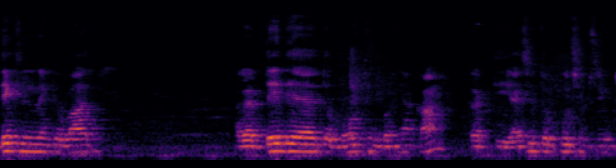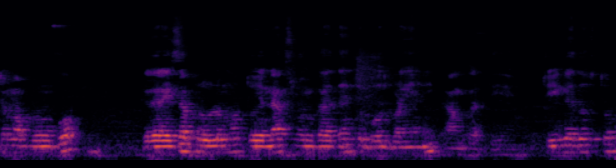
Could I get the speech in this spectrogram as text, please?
देख लेने के बाद अगर दे दिया जाए तो बहुत ही बढ़िया काम करती है। ऐसे तो कुछ सिम्टम आप लोगों को कि अगर ऐसा प्रॉब्लम हो तो ये नक्स भोम कर दें तो बहुत बढ़िया ही काम करती है। ठीक है दोस्तों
